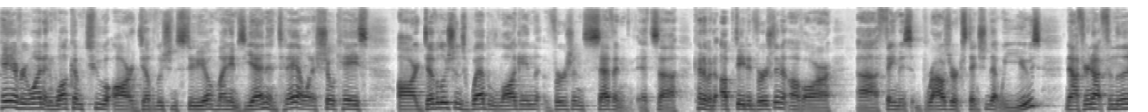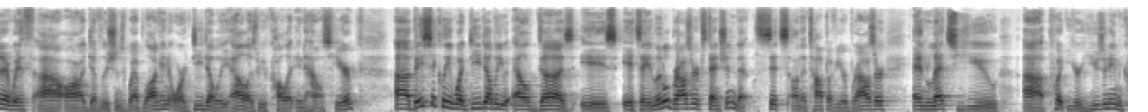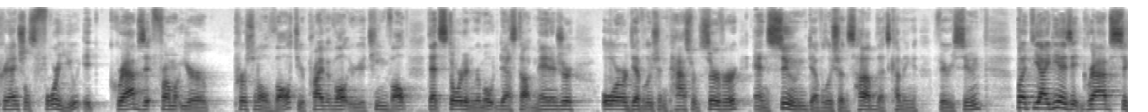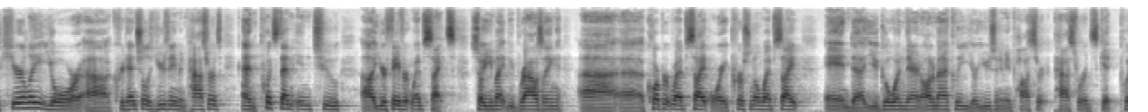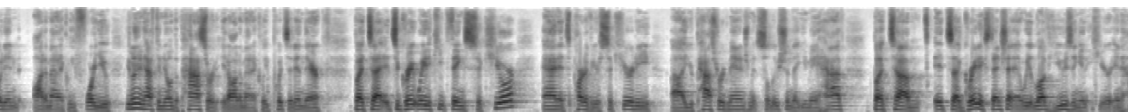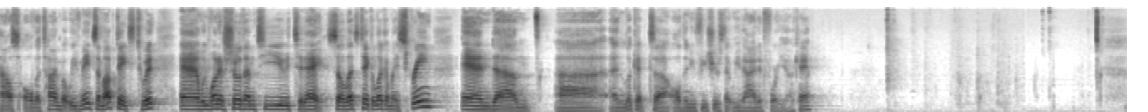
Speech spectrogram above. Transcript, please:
Hey everyone, and welcome to our Devolution studio. My name is Yen, and today I want to showcase our Devolutions Web Login version 7. It's uh, kind of an updated version of our uh, famous browser extension that we use. Now, if you're not familiar with uh, our Devolutions Web Login, or DWL as we call it in-house here, uh, basically what DWL does is it's a little browser extension that sits on the top of your browser and lets you uh, put your username and credentials for you. It grabs it from your personal vault, your private vault or your team vault that's stored in Remote Desktop Manager or Devolution Password Server and soon Devolutions Hub that's coming very soon. But the idea is it grabs securely your uh, credentials, username, and passwords and puts them into uh, your favorite websites. So you might be browsing uh, a corporate website or a personal website and uh, you go in there and automatically your username and password, passwords get put in automatically for you. You don't even have to know the password, it automatically puts it in there. But uh, it's a great way to keep things secure and it's part of your security, uh, your password management solution that you may have. But um, it's a great extension and we love using it here in-house all the time. But we've made some updates to it and we wanted to show them to you today. So let's take a look at my screen and, um, uh, and look at uh, all the new features that we've added for you, okay?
